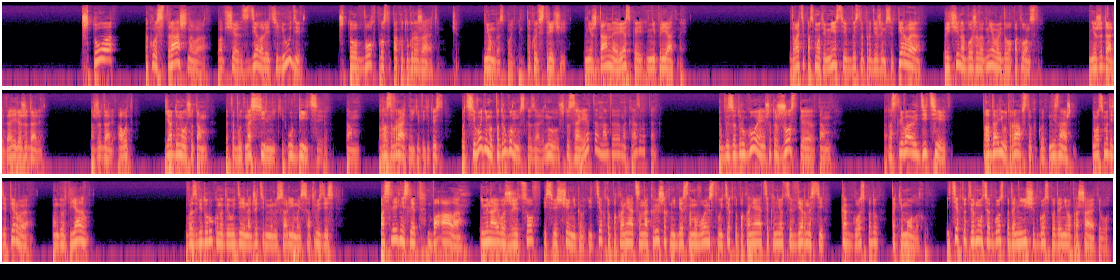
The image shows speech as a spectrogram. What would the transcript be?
Что такого страшного вообще сделали эти люди, что Бог просто так вот угрожает им вообще? Днем Господним, такой встречей, нежданной, резкой, неприятной. Давайте посмотрим вместе и быстро пробежимся. Первая причина Божьего гнева – идолопоклонство. Не ожидали, да, или ожидали? Ожидали. А вот я думал, что там это будут насильники, убийцы, там развратники такие. То есть вот сегодня мы по-другому сказали, ну, что за это надо наказывать так. Как бы за другое, что-то жесткое, там, расливают детей, продают, рабство какое-то, не знаю. Что. Но вот смотрите, первое, он говорит, я возведу руку над Иудеей, над жителями Иерусалима и сотру здесь последний след Баала, имена его жрецов и священников, и тех, кто поклоняется на крышах небесному воинству, и тех, кто поклоняется, клянется в верности как Господу, так и Молоху. И тех, кто отвернулся от Господа, не ищет Господа и не вопрошает Его.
